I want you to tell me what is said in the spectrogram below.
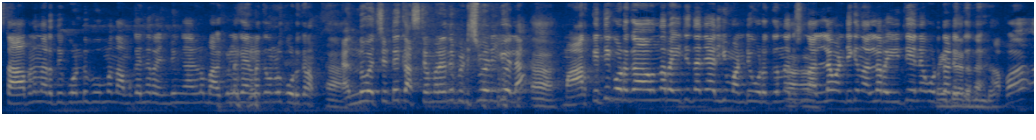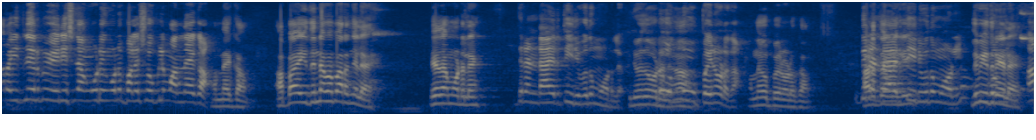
സ്ഥാപനം നടത്തിക്കൊണ്ട് പോകുമ്പോൾ നമുക്ക് തന്നെ റെന്റും കാര്യങ്ങളും ബാക്കിയുള്ള കാര്യങ്ങളൊക്കെ നമ്മൾ കൊടുക്കണം. എന്ന് വെച്ചിട്ട് കസ്റ്റമറെ പിടിച്ചു മേടിക്കുമല്ല. മാർക്കറ്റിൽ കൊടുക്കാവുന്ന റേറ്റ് തന്നെ ആയിരിക്കും വണ്ടി കൊടുക്കുന്നത്. പക്ഷെ നല്ല വണ്ടിക്ക് നല്ല റേറ്റ് തന്നെ കൊടുത്തെടുക്കുന്നത് അപ്പൊ റേറ്റ് ചിലപ്പോൾ വേരിയേഷൻ അങ്ങോട്ടും ഇങ്ങോട്ടും പല ഷോപ്പിലും വന്നേക്കാം. വന്നേക്കാം. അപ്പൊ ഇതിന്റെ പറഞ്ഞില്ലേ? ഏതാ മോഡൽ ഇത് രണ്ടായിരത്തി ഇരുപത് മോഡൽ ഇരുപത് മോഡൽ ഒന്ന് മുപ്പതിന് കൊടുക്കാം. ഒന്ന് മുപ്പതിന് കൊടുക്കാം. ഇത് രണ്ടായിരത്തി ഇരുപത് മോഡൽ ഇത് V3 അല്ലേ ആ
